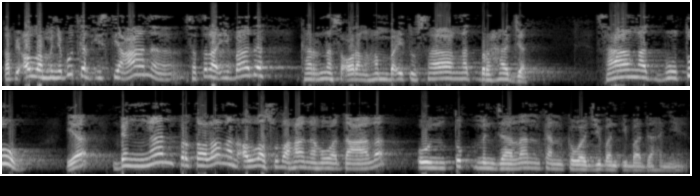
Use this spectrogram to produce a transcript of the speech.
tapi Allah menyebutkan isti'anah setelah ibadah karena seorang hamba itu sangat berhajat, sangat butuh ya dengan pertolongan Allah Subhanahu wa taala untuk menjalankan kewajiban ibadahnya.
